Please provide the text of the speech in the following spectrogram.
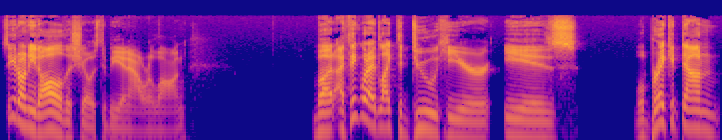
So, you don't need all the shows to be an hour long. But I think what I'd like to do here is we'll break it down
